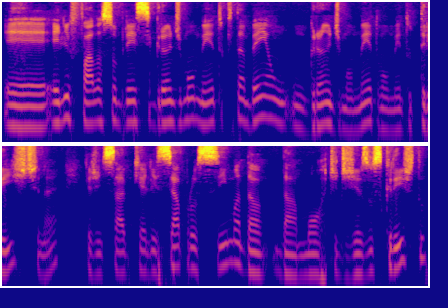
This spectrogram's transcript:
É, ele fala sobre esse grande momento, que também é um, um, grande momento, um momento triste, né? que a gente sabe que ele se aproxima da, da morte de Jesus Cristo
